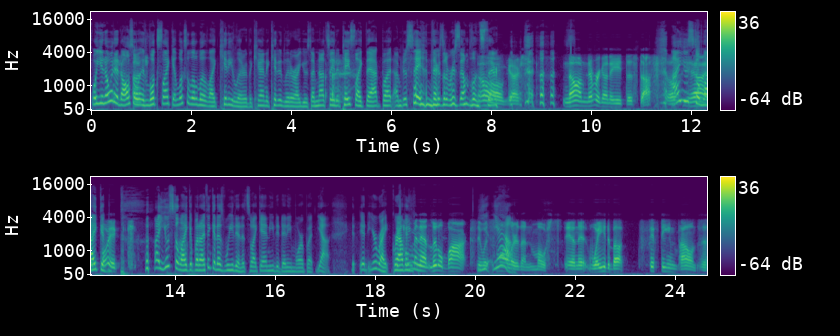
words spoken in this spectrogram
Well, you know what it also uh, it looks like? It looks a little bit like kitty litter, the kind of kitty litter I use. I'm not saying it tastes like that, but I'm just saying there's a resemblance oh, there. Oh gosh, no, I'm never going to eat this stuff. So, I used yeah, to like boy, it. I used to like it, but I think it has weed in it, so I can't eat it anymore. But yeah, it, it, you're right. Gravel it came in that little box. It was yeah. smaller than most, and it weighed about 15 pounds, this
